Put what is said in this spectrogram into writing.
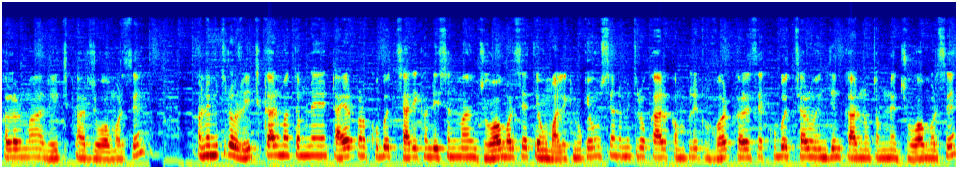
કલરમાં રીચ કાર જોવા મળશે. અને મિત્રો રીચ કારમાં તમને ટાયર પણ ખૂબ જ સારી કન્ડિશનમાં જોવા મળશે. તેવું માલિકનું કહેવું છે. અને મિત્રો કાર કમ્પ્લીટ વર્ક કરે છે. ખૂબ જ સારું એન્જિન કારનું તમને જોવા મળશે.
